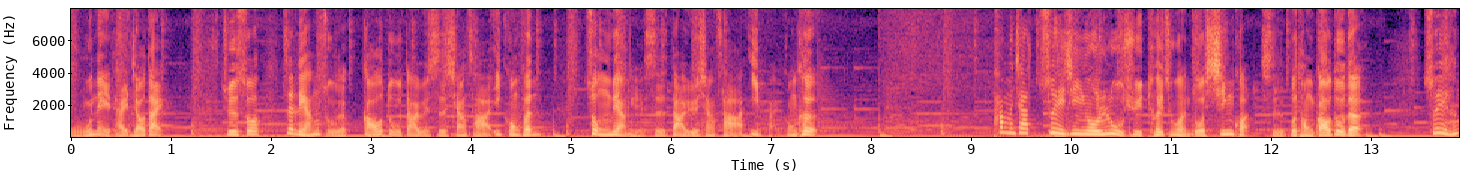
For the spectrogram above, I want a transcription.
无内胎胶带，就是说这两组的高度大约是相差一公分，重量也是大约相差一百公克。他们家最近又陆续推出很多新款，是不同高度的，所以很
